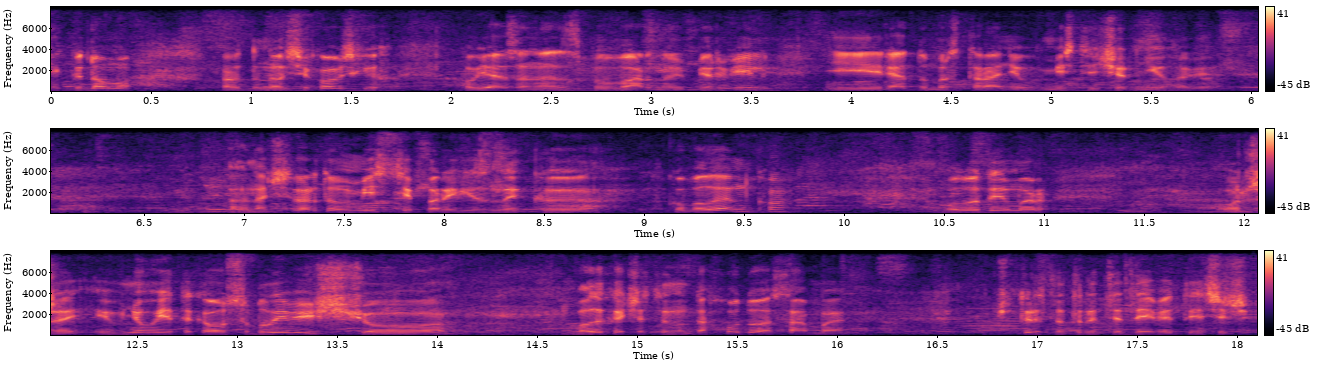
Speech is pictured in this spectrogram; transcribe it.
Як відомо, родина Осіковських пов'язана з пивоварною Бірвіль і рядом ресторанів в місті Чернігові. На четвертому місці перевізник е, Коваленко Володимир. Отже, і в нього є така особливість, що велика частина доходу, а саме 439 тисяч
